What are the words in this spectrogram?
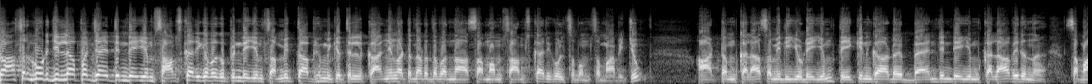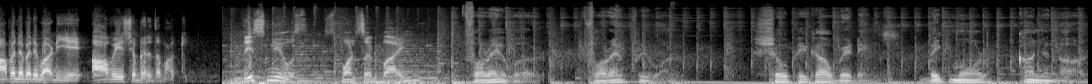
കാസർഗോഡ് ജില്ലാ പഞ്ചായത്തിന്റെയും സാംസ്കാരിക വകുപ്പിന്റെയും സംയുക്താഭിമുഖ്യത്തിൽ കാഞ്ഞങ്ങാട്ട് നടന്നു വന്ന സമം സാംസ്കാരികോത്സവം സമാപിച്ചു ആട്ടം കലാസമിതിയുടെയും തേക്കിൻകാട് ബാൻഡിന്റെയും കലാവിരുന്ന് സമാപന പരിപാടിയെ ആവേശഭരിതമാക്കി this news sponsored by forever for everyone. Shobhika Weddings, Big Mall, Kanyanad,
